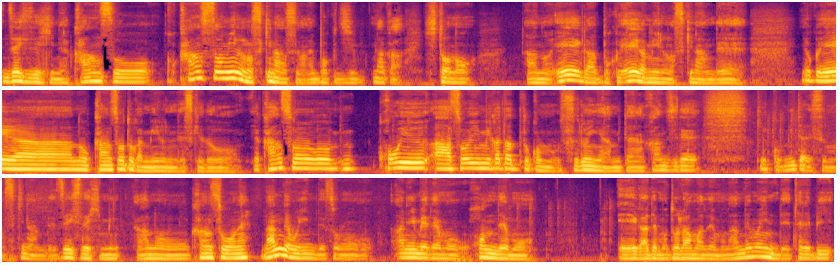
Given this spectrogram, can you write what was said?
ぜひぜひね、感想を、感想を見るの好きなんですよね。僕、なんか、人の。あの、映画、僕映画見るの好きなんで、よく映画の感想とか見るんですけど、いや、感想を、こういう、ああ、そういう見方とかもするんや、みたいな感じで、結構見たりするの好きなんで、ぜひぜひ、あの、感想をね、何でもいいんで、その、アニメでも、本でも、映画でもドラマでも何でもいいんで、テレビ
